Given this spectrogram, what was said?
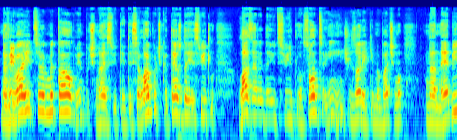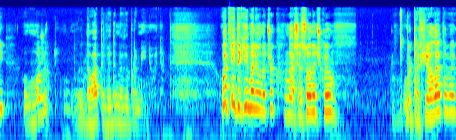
Нагрівається метал, він починає світитися. Лампочка теж дає світло, лазери дають світло, сонце і інші зорі, які ми бачимо на небі, можуть давати видиме випромінювання. От є такий малюночок, наше сонечко, ультрафіолетове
